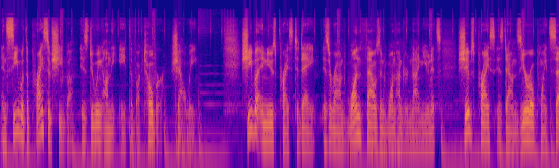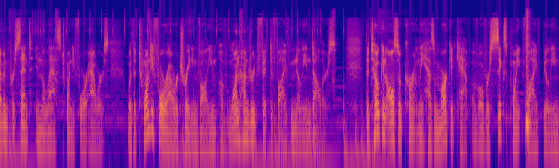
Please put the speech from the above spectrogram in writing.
and see what the price of Shiba is doing on the 8th of October, shall we? Shiba Inu's price today is around 1,109 units. SHIB's price is down 0.7% in the last 24 hours, with a 24-hour trading volume of $155 million. The token also currently has a market cap of over $6.5 billion,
